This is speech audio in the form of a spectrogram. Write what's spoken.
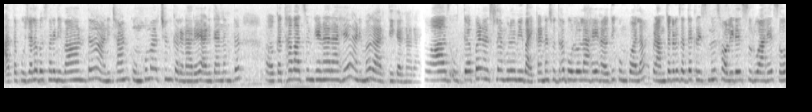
आता पूजाला बसणारे निवांत आणि छान कुंकुमार्चन करणार आहे आणि त्यानंतर कथा वाचून घेणार आहे आणि मग आरती करणार आहे. सो आज उद्यापन असल्यामुळे मी बायकांना सुद्धा बोलवलं आहे हळदी कुंकवाला पण आमच्याकडे सध्या ख्रिसमस हॉलिडेज सुरू आहे सो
